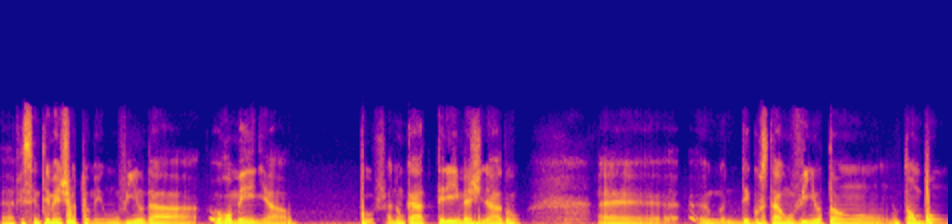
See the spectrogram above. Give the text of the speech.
É, recentemente eu tomei um vinho da Romênia. Poxa, nunca teria imaginado é, degustar um vinho tão, tão bom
